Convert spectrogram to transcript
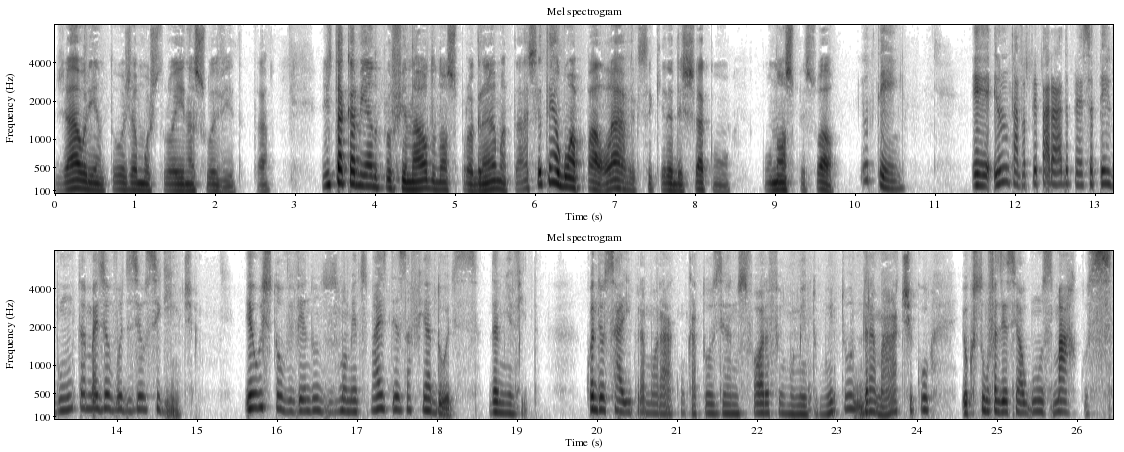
já orientou, já mostrou aí na sua vida. Tá? A gente está caminhando para o final do nosso programa. Tá? Você tem alguma palavra que você queira deixar com, com o nosso pessoal? Eu tenho. É, eu não estava preparada para essa pergunta, mas eu vou dizer o seguinte: eu estou vivendo um dos momentos mais desafiadores da minha vida. Quando eu saí para morar com 14 anos fora, foi um momento muito dramático. Eu costumo fazer assim alguns marcos,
